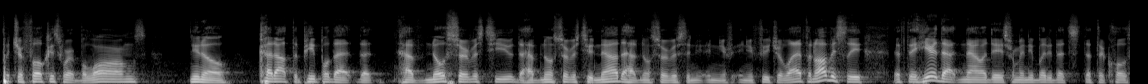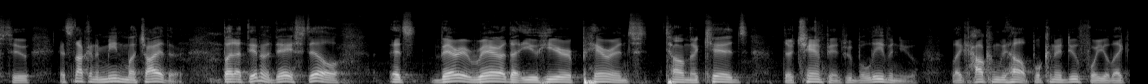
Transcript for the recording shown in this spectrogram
Put your focus where it belongs. You know, cut out the people that that have no service to you, that have no service to you now, that have no service in, in your in your future life. And obviously, if they hear that nowadays from anybody that's that they're close to, it's not going to mean much either. But at the end of the day, still, it's very rare that you hear parents telling their kids they're champions. We believe in you. Like, how can we help? What can I do for you? Like,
